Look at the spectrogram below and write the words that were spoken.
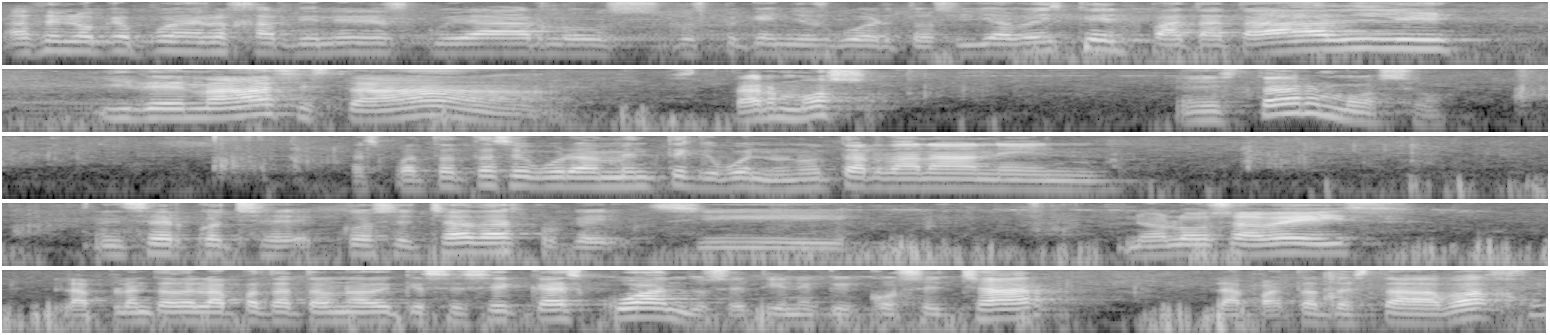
Hacen lo que pueden los jardineros cuidar los, los pequeños huertos. Y ya veis que el patatal y demás está, está hermoso. Está hermoso. Las patatas seguramente que, bueno, no tardarán en, en ser cosechadas porque si no lo sabéis, la planta de la patata una vez que se seca es cuando se tiene que cosechar. La patata está abajo,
